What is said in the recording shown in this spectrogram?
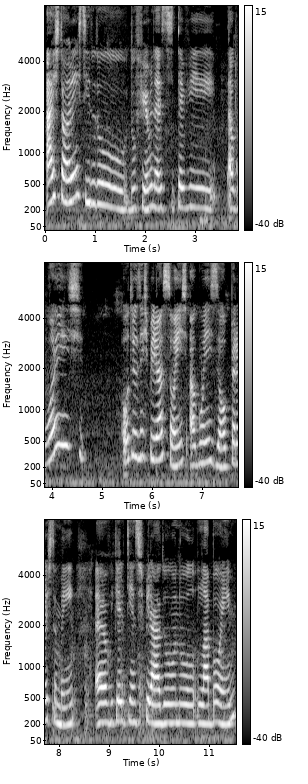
A história em si do, do filme, né, teve algumas outras inspirações, algumas óperas também. É, eu vi que ele tinha se inspirado no La Bohème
